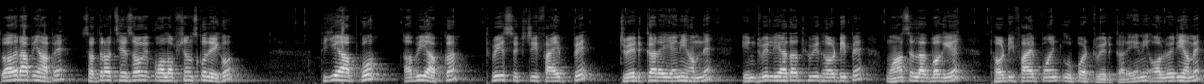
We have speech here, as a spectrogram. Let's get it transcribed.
तो अगर आप यहाँ पे सत्रह छः सौ के कॉल ऑप्शंस को देखो तो ये आपको, अभी आपका थ्री सिक्सटी फाइव पे ट्रेड करे, यानी हमने इंट्री लिया था थ्री थर्टी पे, वहाँ से लगभग ये थर्टी फाइव पॉइंट ऊपर ट्रेड करे, यानी ऑलरेडी हमें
